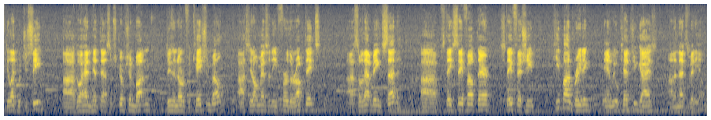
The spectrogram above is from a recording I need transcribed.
If you like what you see, go ahead and hit that subscription button, ding the notification bell so you don't miss any further updates. So that being said, stay safe out there, stay fishy, keep on breeding, and we will catch you guys on the next video.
